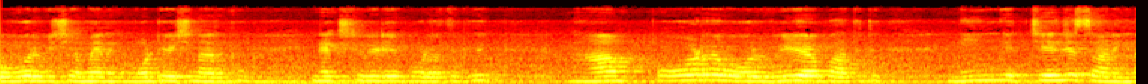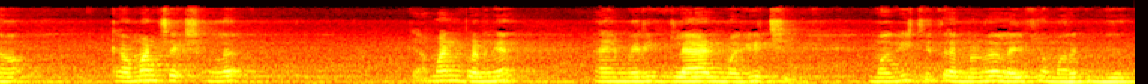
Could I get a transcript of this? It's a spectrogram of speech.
ஒவ்வொரு விஷயமும் எனக்கு மோட்டிவேஷனாக இருக்கும். நெக்ஸ்ட் வீடியோ போடுறதுக்கு நான் போடுற ஒரு வீடியோவை பார்த்துட்டு நீங்கள் சேஞ்சஸ் ஆனீங்கன்னா கமெண்ட் செக்ஷனில் கமெண்ட் பண்ணுங்கள் ஐ எம் வெரி கிளாட் மகிழ்ச்சி. மகிழ்ச்சி தருணங்களை லைஃப்பில் மறக்க முடியாது.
